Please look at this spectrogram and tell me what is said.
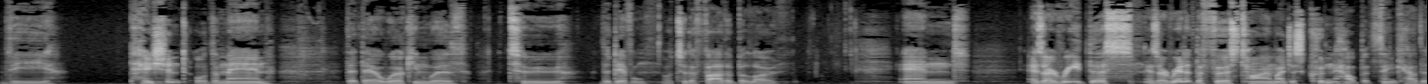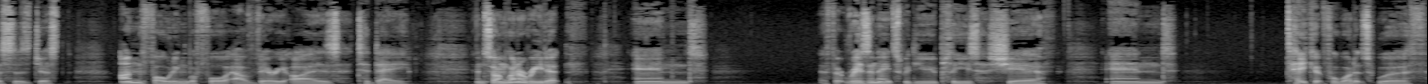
the patient or the man that they are working with to the devil or to the father below. And as I read this, as I read it the first time, I just couldn't help but think how this is just unfolding before our very eyes today. And so I'm going to read it, and if it resonates with you, please share and take it for what it's worth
